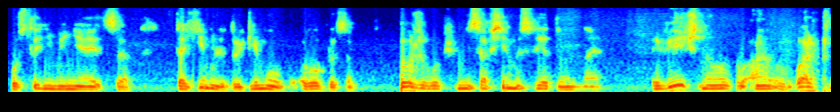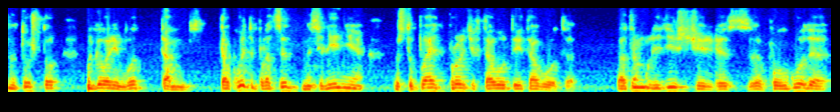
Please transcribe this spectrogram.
пустыни меняется таким или другим образом. Тоже, в общем, не совсем исследованная вещь, но а, важно то, что мы говорим, вот там такой-то процент населения выступает против того-то и того-то. Потом, глядишь, через полгода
